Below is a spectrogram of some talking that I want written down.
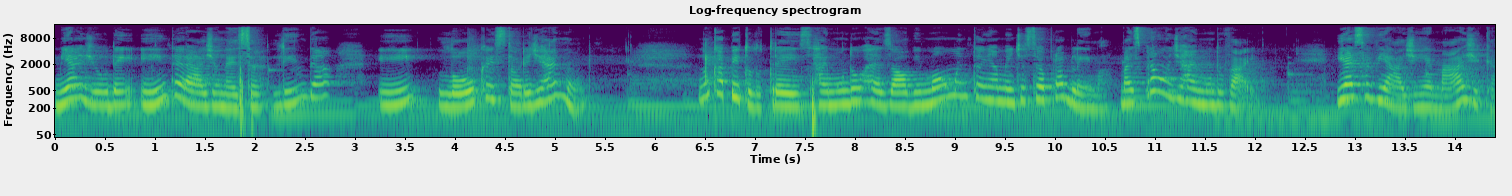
me ajudem e interajam nessa linda e louca história de Raimundo. No capítulo 3, Raimundo resolve momentaneamente o seu problema. Mas para onde Raimundo vai? E essa viagem é mágica?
